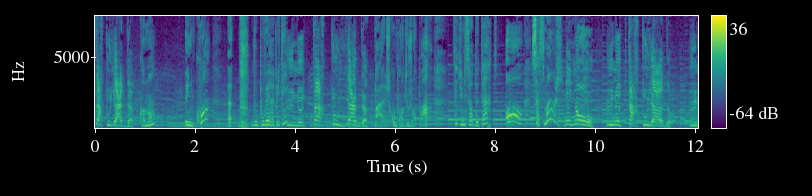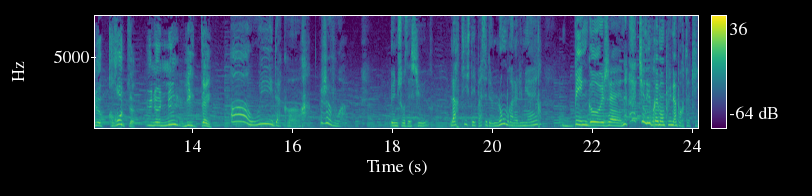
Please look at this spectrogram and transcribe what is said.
tartouillade Comment? Une quoi? Euh, Vous pouvez répéter? Une tartouillade Bah, je comprends toujours pas. C'est une sorte de tarte Oh, ça se mange Mais non Une tartouillade Une croûte Une nullité Ah oui, d'accord. Je vois. Une chose est sûre, l'artiste est passé de l'ombre à la lumière. Bingo, Eugène Tu n'es vraiment plus n'importe qui.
